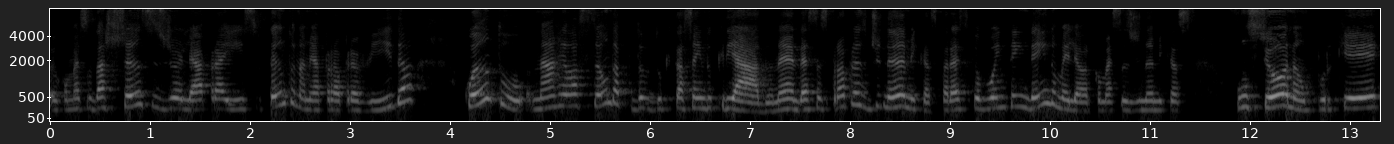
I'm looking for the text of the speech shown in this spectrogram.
Eu começo a dar chances de olhar para isso, tanto na minha própria vida, quanto na relação da, do, do, que está sendo criado, né? Dessas próprias dinâmicas. Parece que eu vou entendendo melhor como essas dinâmicas funcionam, porque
